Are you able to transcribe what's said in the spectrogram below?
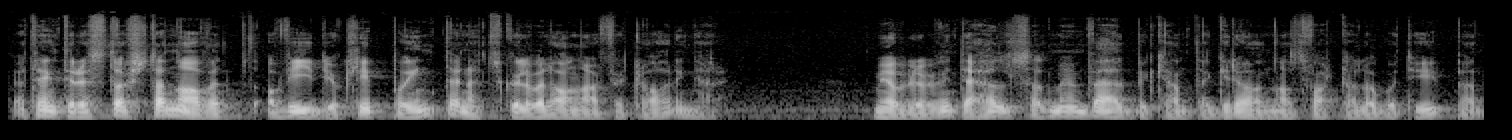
Jag tänkte det största navet av videoklipp på internet skulle väl ha några förklaringar. Men jag blev inte hälsad med den välbekanta gröna och svarta logotypen.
